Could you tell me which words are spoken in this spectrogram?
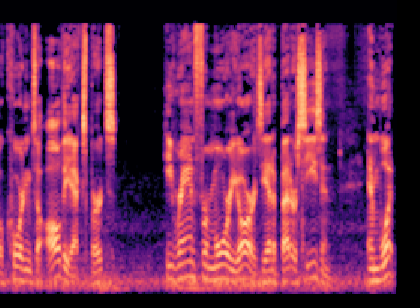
according to all the experts, he ran for more yards. He had a better season. And what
